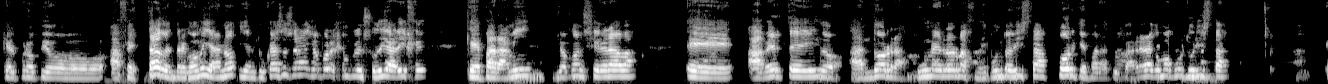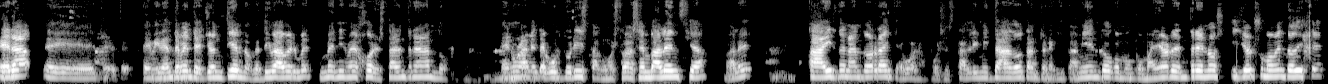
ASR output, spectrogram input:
que el propio afectado, entre comillas, ¿no? Y en tu caso será, yo por ejemplo en su día dije que para mí yo consideraba eh, haberte ido a Andorra un error bajo mi punto de vista porque para tu carrera como culturista era, eh, evidentemente yo entiendo que te iba a venir mejor estar entrenando en un ambiente culturista como estabas en Valencia, ¿vale? A irte en Andorra en que, bueno, pues estás limitado tanto en equipamiento como en compañeros de entrenos. Y yo en su momento dije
